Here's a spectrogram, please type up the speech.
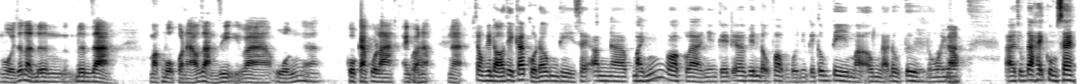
ngồi rất là đơn đơn giản mặc bộ quần áo giản dị và uống Coca-Cola anh Tuấn wow. ạ. Dạ. Trong khi đó thì các cổ đông thì sẽ ăn bánh hoặc là những cái viên đậu phộng của những cái công ty mà ông đã đầu tư đúng không anh dạ. À, chúng ta hãy cùng xem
